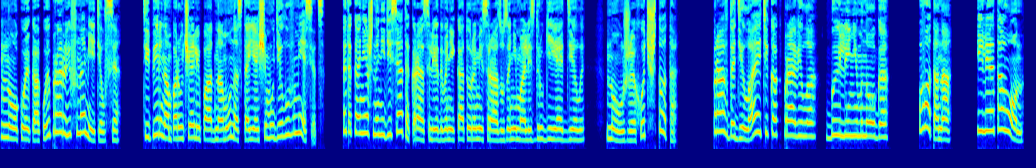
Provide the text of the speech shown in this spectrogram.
Но кое-какой прорыв наметился. Теперь нам поручали по одному настоящему делу в месяц. Это, конечно, не десяток расследований, которыми сразу занимались другие отделы, но уже хоть что-то. Правда, дела эти, как правило, были немного... Вот она! Или это он?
